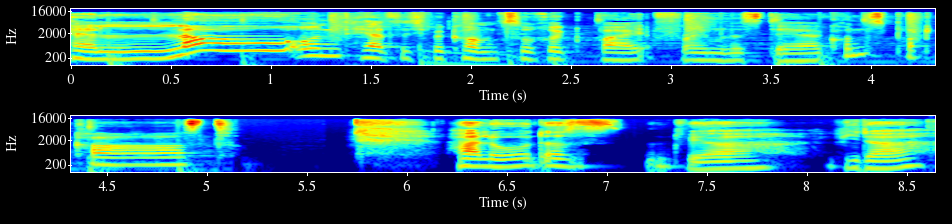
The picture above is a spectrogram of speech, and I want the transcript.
Hello und herzlich willkommen zurück bei Frameless, der Kunstpodcast. Hallo, da sind wir wieder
